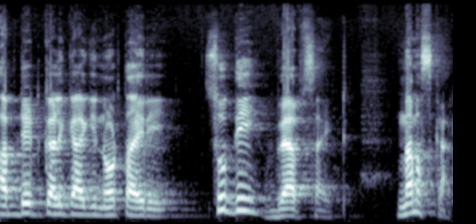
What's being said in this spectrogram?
ಅಪ್ಡೇಟ್ಗಳಿಗಾಗಿ ನೋಡ್ತಾ ಇರಿ ಸುದ್ದಿ ವೆಬ್ಸೈಟ್. ನಮಸ್ಕಾರ.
